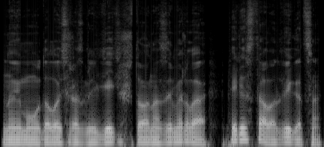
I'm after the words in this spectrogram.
но ему удалось разглядеть, что она замерла, перестала двигаться.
